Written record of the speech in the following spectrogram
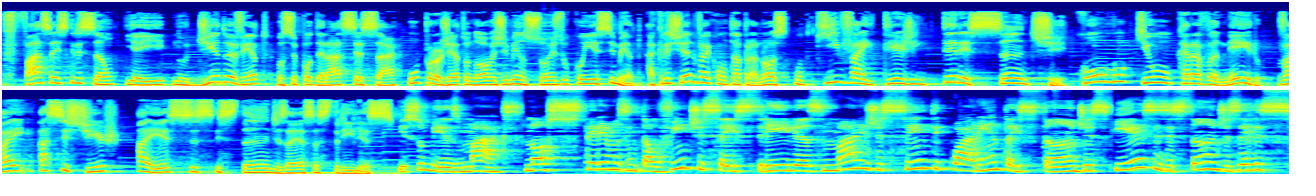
Faça a inscrição e aí, no dia do evento, você poderá acessar o projeto Novas Dimensões do Conhecimento. A Cristiane vai contar para nós o que vai ter de interessante, como que o caravaneiro vai assistir a esses estandes, a essas trilhas. Isso mesmo, Max. Nós teremos então 26 trilhas, mais de 140 estandes e esses estandes eles,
